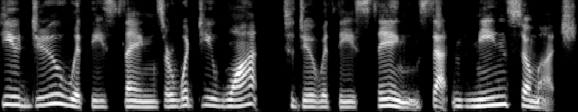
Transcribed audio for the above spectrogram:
do you do with these things or what do you want to do with these things that mean so much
